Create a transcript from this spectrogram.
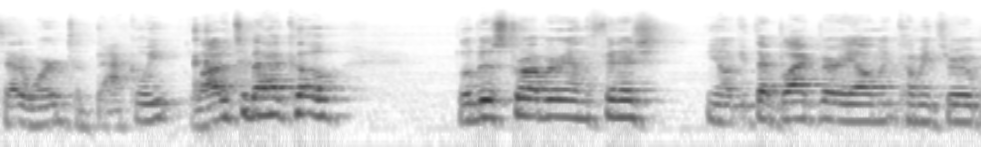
is that a word? Tobacco-y? A lot of tobacco, a little bit of strawberry on the finish. You know, get that blackberry element coming through.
